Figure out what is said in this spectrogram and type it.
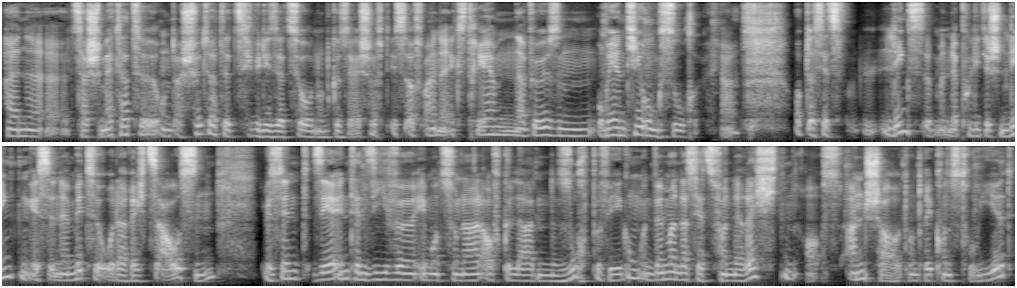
eine äh, zerschmetterte und erschütterte Zivilisation und Gesellschaft ist auf einer extrem nervösen Orientierungssuche. Ja? Ob das jetzt links in der politischen Linken ist, in der Mitte oder rechts außen, es sind sehr intensive, emotional aufgeladene Suchbewegungen. Und wenn man das jetzt von der Rechten aus anschaut und rekonstruiert,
